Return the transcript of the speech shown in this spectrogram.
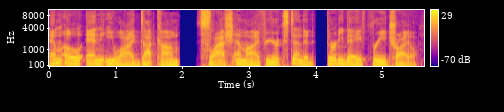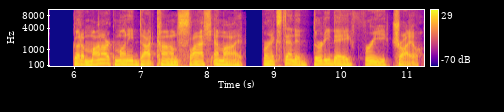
M O N E Y dot com slash MI for your extended 30 day free trial. Go to monarchmoney.com slash MI for an extended 30 day free trial.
